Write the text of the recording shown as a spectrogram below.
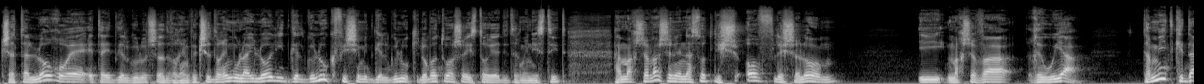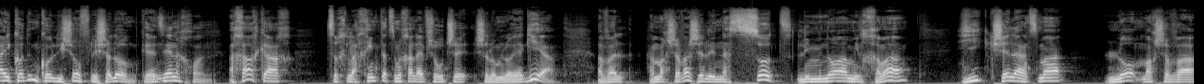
כשאתה לא רואה את ההתגלגלות של הדברים, וכשדברים אולי לא יתגלגלו כפי שהם יתגלגלו, כי לא בטוח שההיסטוריה דטרמיניסטית, המחשבה של לנסות לשאוף לשלום היא מחשבה ראויה. תמיד כדאי קודם כל לשאוף לשלום, כן? זה נכון. אחר כך צריך להכין את עצמך לאפשרות ששלום לא יגיע, אבל המחשבה של לנסות למנוע מלחמה, היא כשלעצמה לא מחשבה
